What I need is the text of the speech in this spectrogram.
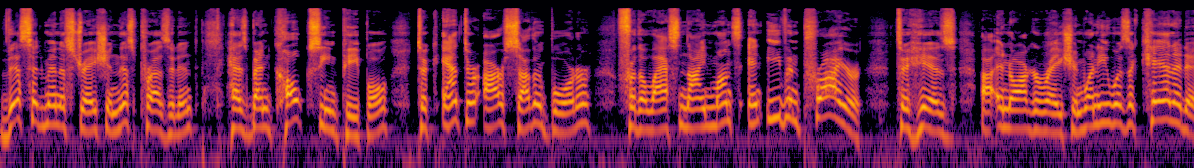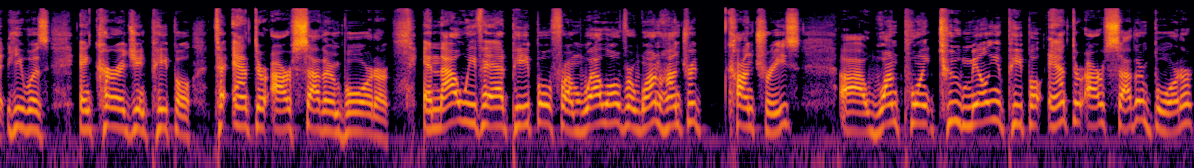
this administration, this president, has been coaxing people to enter our southern border for the last nine months and even prior to his uh, inauguration. When he was a candidate, he was encouraging people to enter our southern border. And now we've had people from well over 100 countries uh, 1.2 million people enter our southern border,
